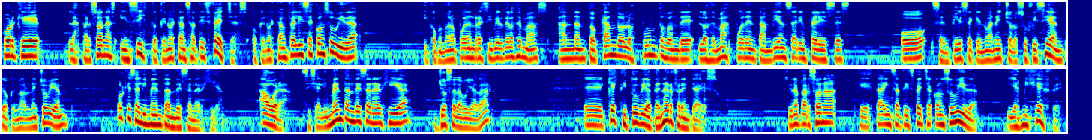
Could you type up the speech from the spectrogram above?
porque las personas, insisto, que no están satisfechas o que no están felices con su vida, y como no lo pueden recibir de los demás, andan tocando los puntos donde los demás pueden también ser infelices o sentirse que no han hecho lo suficiente o que no lo han hecho bien, porque se alimentan de esa energía. Ahora, si se alimentan de esa energía, ¿yo se la voy a dar? Eh, ¿Qué actitud voy a tener frente a eso? Si una persona que está insatisfecha con su vida y es mi jefe,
